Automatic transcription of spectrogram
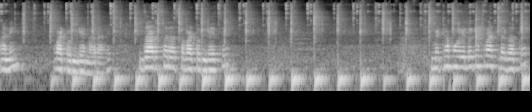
आणि वाटून घेणार आहे. जाडसर असं वाटून घ्यायचं. मिठामुळे लगेच वाटलं जातं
